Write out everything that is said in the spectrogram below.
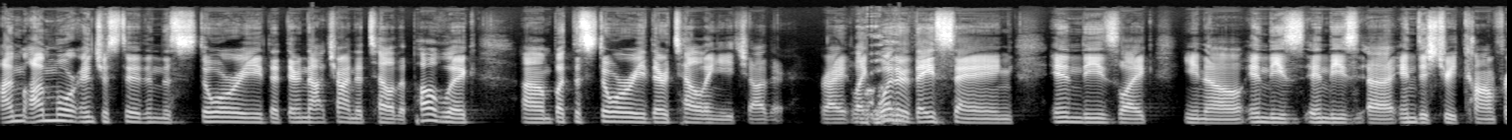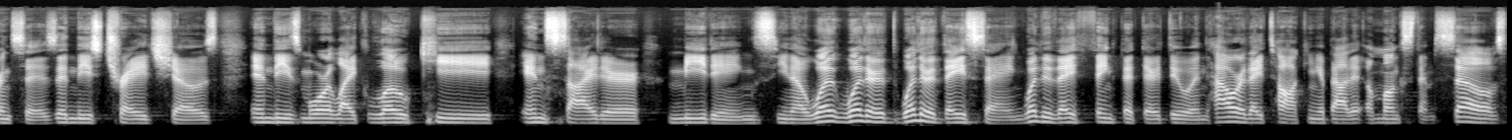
I'm I'm more interested in the story that they're not trying to tell the public, um, but the story they're telling each other, right? Like right. what are they saying in these like you know in these in these uh, industry conferences in these trade shows in these more like low key insider meetings? You know what what are what are they saying? What do they think that they're doing? How are they talking about it amongst themselves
